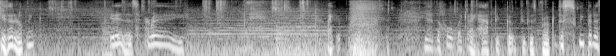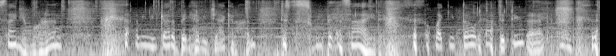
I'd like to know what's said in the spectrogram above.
Is that an opening? It is. Hooray! Yeah, the whole like I have to go through this broken. Just sweep it aside, you moron. I mean, you've got a big heavy jacket on. Just sweep it aside. like you don't have to do that.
